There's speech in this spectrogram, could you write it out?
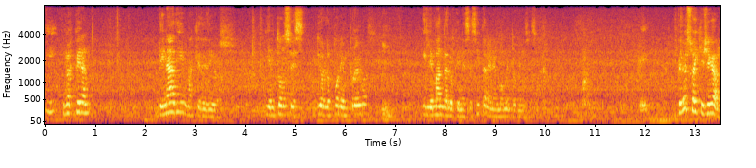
Y no esperan de nadie más que de Dios. Y entonces Dios los pone en pruebas y le manda lo que necesitan en el momento que necesitan. Pero eso hay que llegar.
